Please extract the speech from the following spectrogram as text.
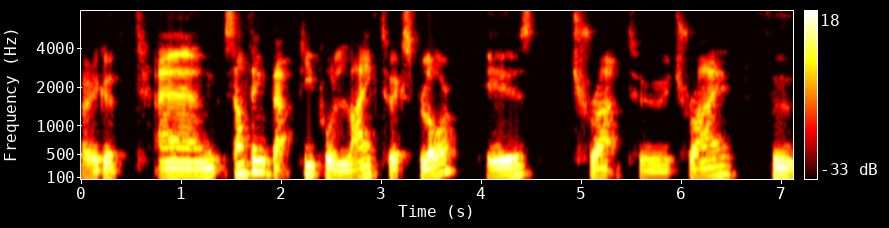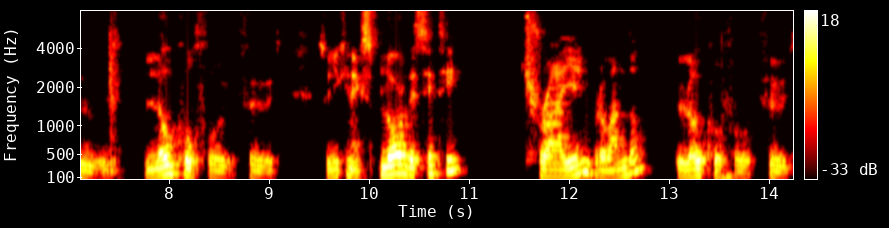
Very good. And something that people like to explore is try to try food, local food, food. So you can explore the city, trying, probando local food. food.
